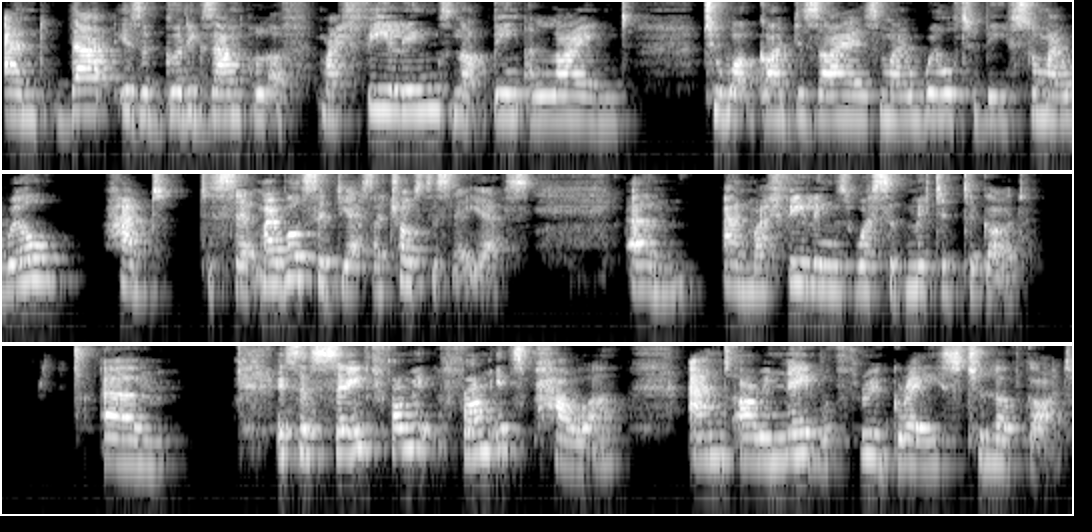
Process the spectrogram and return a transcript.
and that is a good example of my feelings not being aligned to what God desires my will to be. So my will had to say, my will said yes. I chose to say yes. Um, and my feelings were submitted to God. Um, it says, saved from it from its power and are enabled through grace to love God.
